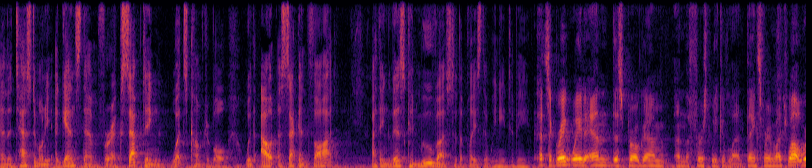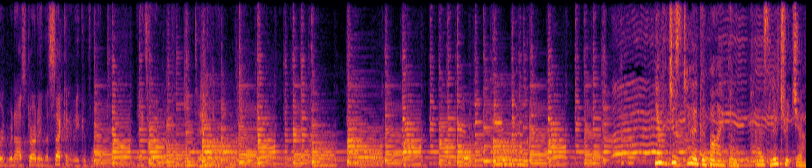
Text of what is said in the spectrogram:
and the testimony against them for accepting what's comfortable without a second thought, I think this can move us to the place that we need to be. That's a great way to end this program on the first week of Lent. Thanks very much. Well, we're, we're now starting the second week of Lent. Thanks very much. Take care. heard the Bible as literature.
